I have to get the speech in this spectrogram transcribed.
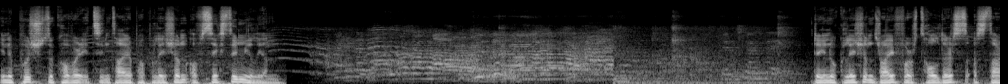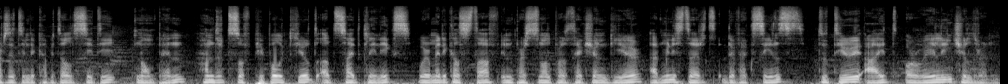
in a push to cover its entire population of 60 million. The inoculation drive for toddlers started in the capital city, Phnom Penh. Hundreds of people queued outside clinics where medical staff in personal protection gear administered the vaccines to teary-eyed or wailing children.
